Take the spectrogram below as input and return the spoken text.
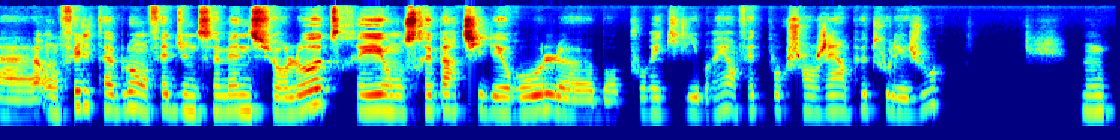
Euh, on fait le tableau en fait d'une semaine sur l'autre et on se répartit les rôles euh, pour équilibrer en fait pour changer un peu tous les jours. Donc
